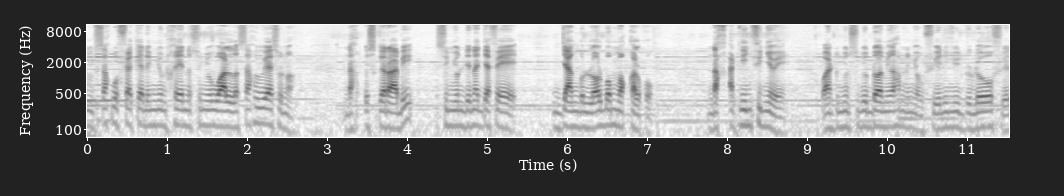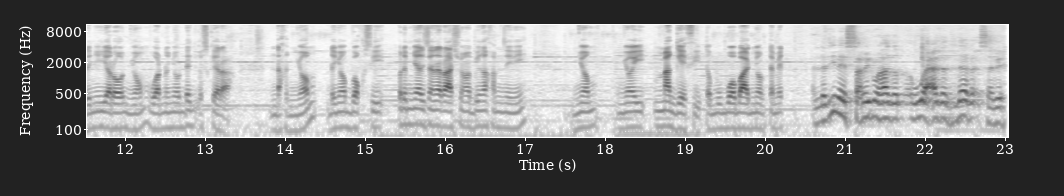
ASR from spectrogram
dem sax bu fekkee ne ñun xëy na suñu wàll sax weesu na ndax Euskara bi si ñun dina jafe jàng lool ba mokkal ko ndax at yiñ fi ñëwee wante ñun suñu doom yi nga xam ne ñoom fii la ñuy juddoo fii la ñuy yaroo ñoom war nañoo dégg Euskara ndax ñoom dañoo bokk si première génération bi nga xam ne ni ñoom ñooy màggee fii te bu boobaa ñoom tamit الذين يستعملون هذا هو عدد لا بأس به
